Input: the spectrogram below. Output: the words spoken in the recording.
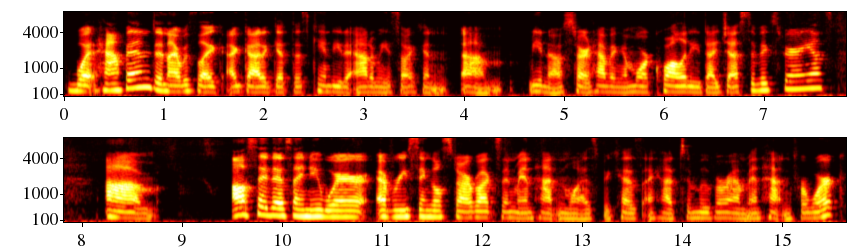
what happened and i was like i gotta get this candida out of me so i can um, you know start having a more quality digestive experience. Um, I'll say this I knew where every single Starbucks in Manhattan was because I had to move around Manhattan for work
